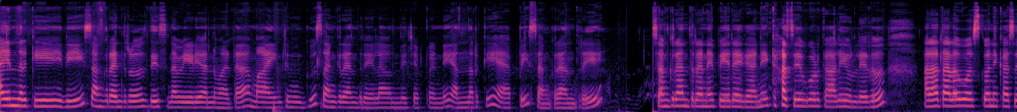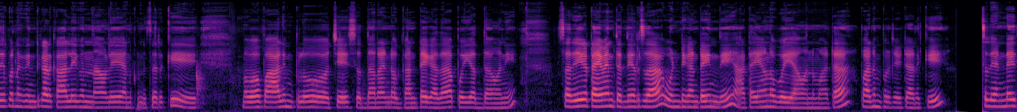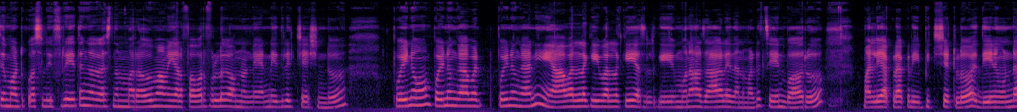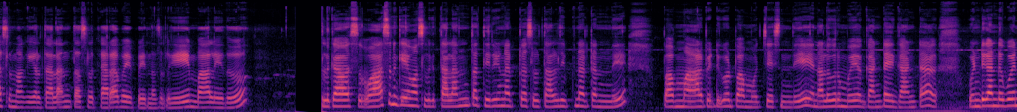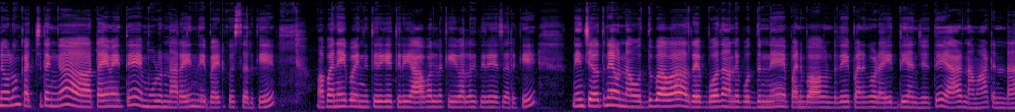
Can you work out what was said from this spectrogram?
Hi అందరికీ ఇది సంక్రాంతి రోజు తీసిన వీడియో అన్నమాట. మా ఇంటి ముగ్గు సంక్రాంతి ఎలా ఉంది చెప్పండి? అందరికీ హ్యాపీ సంక్రాంతి. సంక్రాంతి అనే పేరే కానీ కాసేపు కూడా ఖాళీ ఉండలేదు. అలా తల పోసుకొని కాసేపు నాకు ఇంటికాడ ఖాళీగా ఉందాంలే అనుకునేసరికి మా బాబు పాలింపులో చేసేద్దాం రండి ఒక గంటే కదా పోయి వద్దామని సరిగా టైం ఎంత తెలుసా? ఒంటి గంట అయింది. ఆ టైంలో పోయామన్నమాట పాలింపులు చేయటానికి. అసలు ఎండ అయితే మటుకు అసలు విపరీతంగా వేస్తున్నాం మా రవి మామ ఇలా పవర్ఫుల్గా ఉండండి ఎండ ఎదిలిచ్చేసిండు పోయినాం పోయినాం కాబట్టి పోయినాం కానీ ఆ వాళ్ళకి ఈ వాళ్ళకి అసలుకి మునాలు జాగలేదన్నమాట చేను బారు. మళ్ళీ అక్కడక్కడ ఈ పిచ్చి చెట్లు దీని ఉండి అసలు మాకు ఇలా తల అంతా అసలు ఖరాబ్ అయిపోయింది అసలు ఏం బాగాలేదు అసలు వాసనకి ఏమో అసలు తలంతా తిరిగినట్టు అసలు తల తిప్పినట్టు ఉంది పాపం మా ఆడపెట్టి కూడా పాపం వచ్చేసింది. నలుగురం పోయి ఒక గంట గంట ఒంటి గంట పోయిన వాళ్ళం. ఖచ్చితంగా టైం అయితే మూడున్నర అయింది బయటకు వచ్చేసరికి. మా పని అయిపోయింది తిరిగి తిరిగి ఆ వాళ్ళకి ఈ వాళ్ళకి తిరిగేసరికి. నేను చెబుతూనే ఉన్నా వద్దు బావా రేపు పోదాం రేపు పొద్దున్నే పని బాగుంటుంది పని కూడా అయిద్ది అని చెబితే ఆడ నా మాట వినలా.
